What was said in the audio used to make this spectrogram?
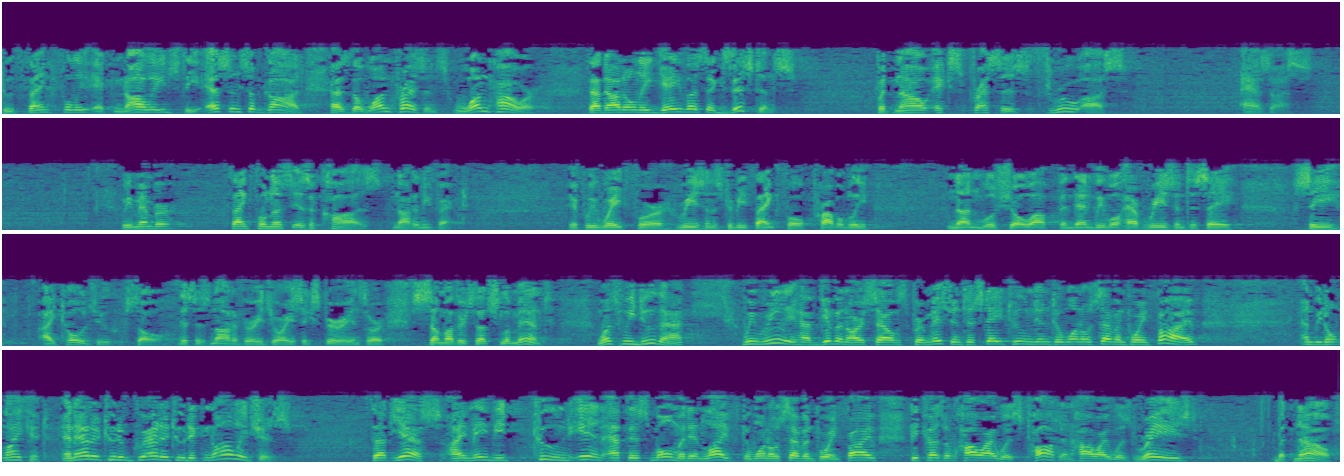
to thankfully acknowledge the essence of God as the one presence, one power that not only gave us existence, but now expresses through us as us. Remember, thankfulness is a cause, not an effect. If we wait for reasons to be thankful, probably none will show up, and then we will have reason to say, See, I told you so. This is not a very joyous experience, or some other such lament. Once we do that, we really have given ourselves permission to stay tuned into 107.5, and we don't like it. An attitude of gratitude acknowledges that yes, I may be tuned in at this moment in life to 107.5 because of how I was taught and how I was raised, but now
